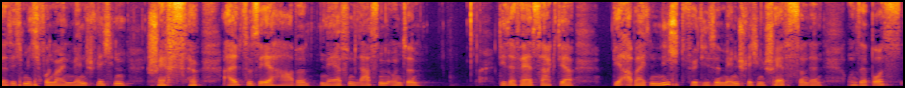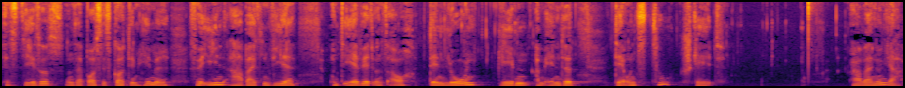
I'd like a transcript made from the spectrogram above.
dass ich mich von meinen menschlichen Chefs allzu sehr habe nerven lassen. Und äh, dieser Vers sagt ja, wir arbeiten nicht für diese menschlichen Chefs, sondern unser Boss ist Jesus, unser Boss ist Gott im Himmel. Für ihn arbeiten wir und er wird uns auch den Lohn geben am Ende, der uns zusteht. Aber nun ja,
